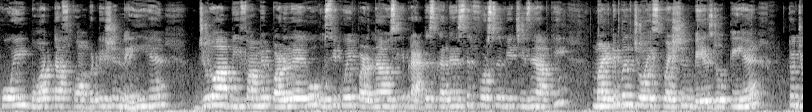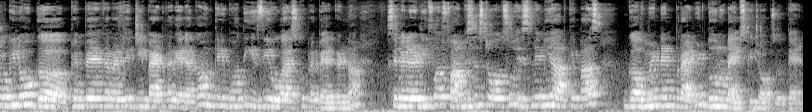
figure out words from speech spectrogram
कोई बहुत टफ कंपटीशन नहीं है। जो आप बी फार्म में पढ़ रहे हो, उसी को ही पढ़ना है उसी की प्रैक्टिस कर रहे हैं। सिर्फ़ और सिर्फ़ ये चीज़ें आपकी मल्टीपल चॉइस क्वेश्चन बेस्ड होती हैं। तो जो भी लोग प्रिपेयर कर रहे थे जी पैट वगैरह का, उनके लिए बहुत ही ईजी होगा इसको प्रिपेयर करना। सिमिलरली फॉर फार्मासिस्ट ऑल्सो इसमें भी आपके पास गवर्नमेंट एंड प्राइवेट दोनों टाइप्स के जॉब्स होते हैं।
